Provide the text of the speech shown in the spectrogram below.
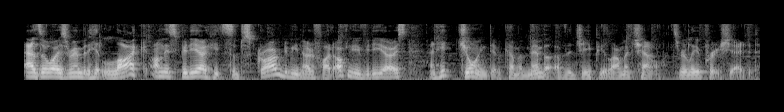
As always, remember to hit like on this video, hit subscribe to be notified of new videos, and hit join to become a member of the GPLama channel. It's really appreciated.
